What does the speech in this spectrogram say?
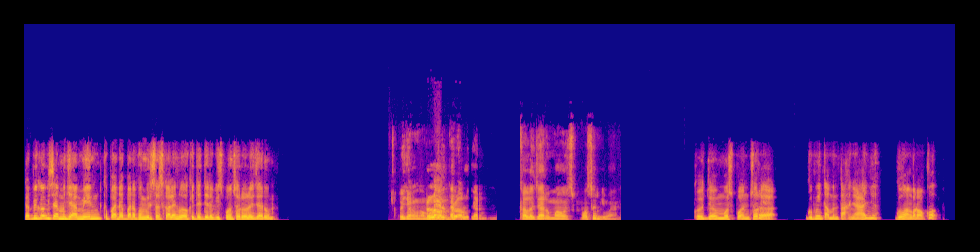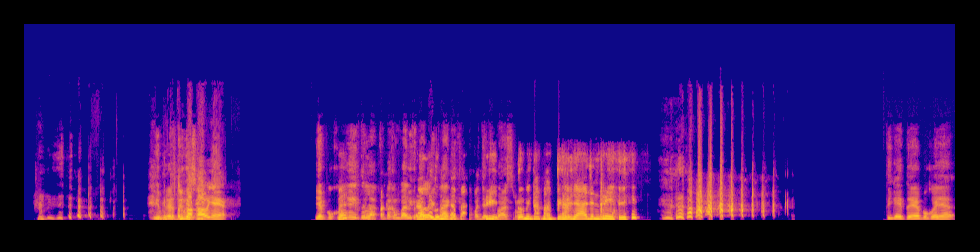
Tapi gue bisa menjamin kepada para pemirsa sekalian bahwa kita tidak disponsori oleh Jarum. Lu jangan ngomong Belum, gitu, jarum, kalau jarum mau sponsor gimana? Kalau Jarum mau sponsor ya, gue minta mentahnya aja. Gue gak ngerokok. Ya Minta benar juga sih. ya. Ya pokoknya itulah. Kita kembali ke topik gua lagi. minta jadi Dri, Gue minta papirnya aja, Ndri. tiga itu ya. Pokoknya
